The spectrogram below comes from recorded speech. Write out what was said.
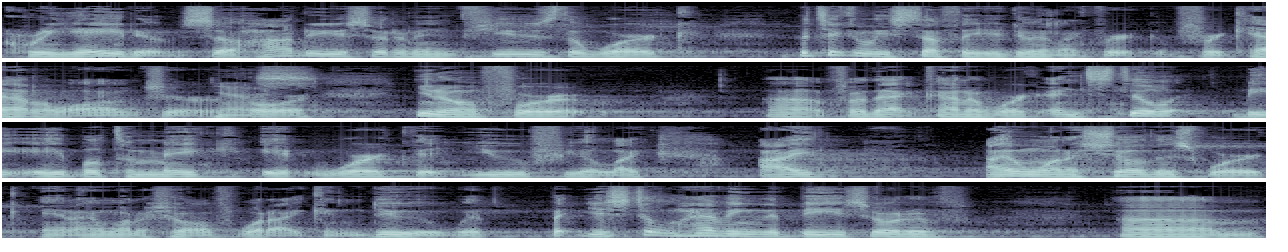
creative. So how do you sort of infuse the work, particularly stuff that you're doing like for for catalogs or yes. or you know for uh, for that kind of work and still be able to make it work that you feel like I I want to show this work and I want to show off what I can do with but you're still having to be sort of um,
